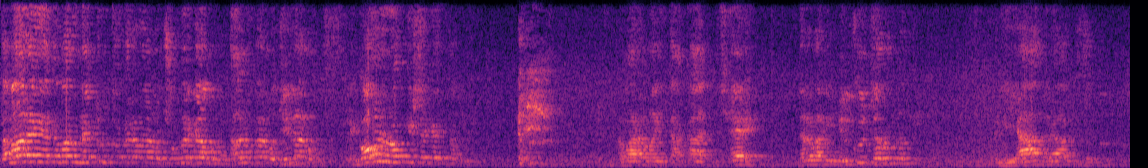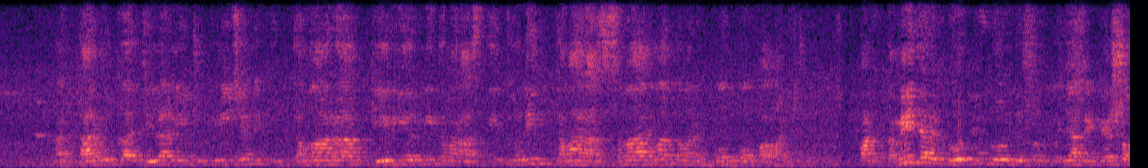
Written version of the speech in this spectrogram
તમારે અહીંયા તમારું નેતૃત્વ કરવાનું છે, ઉમરગામનું, તાલુકાનું, જિલ્લાનું, એટલે કોણ રોકી શકે તમને? તમારામાં તાકાત છે. ડરવાની બિલકુલ જરૂર નથી. અને યાદ રાખજો, આ તાલુકા જિલ્લાની ચૂંટણી છે ને તમારા કેરિયરની તમારા અસ્તિત્વની, તમારા સમાજમાં તમારે મોકો અપાવવાની છે. પણ તમે જ્યારે ડોર ટુ ડોર જશો પ્રજાને કહેશો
